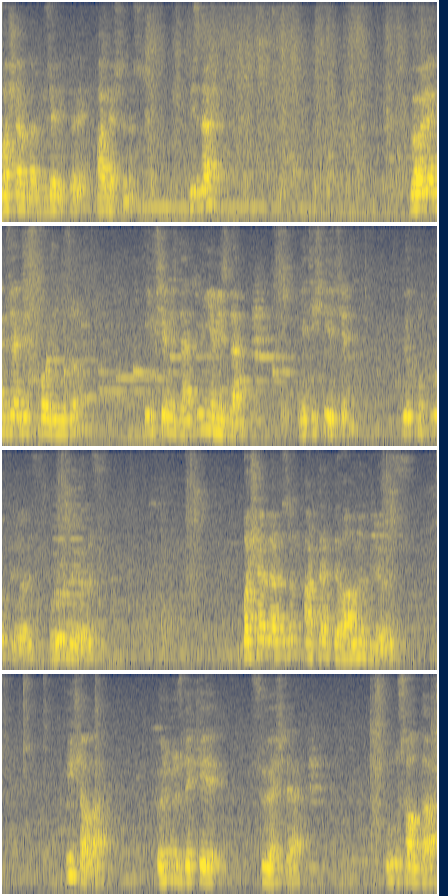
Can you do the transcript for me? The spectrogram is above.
Başarıları, güzellikleri paylaştınız. Bizler böyle güzel bir sporcumuzun ilçemizden, ünyemizden yetiştiği için büyük mutluluk duyuyoruz, gurur duyuyoruz. Başarılarınızın artarak devamını diliyoruz. İnşallah önümüzdeki süreçte ulusalda,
